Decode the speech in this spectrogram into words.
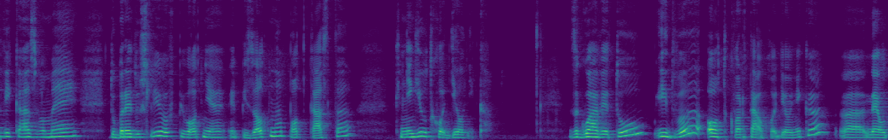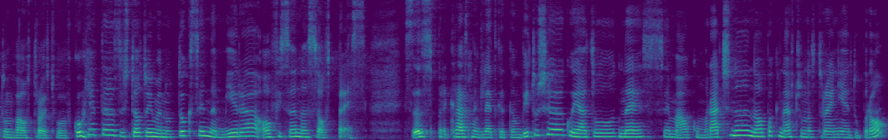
ви казваме добре дошли в пилотния епизод на подкаста Книги от хладилника. Заглавието идва от квартал хладилника, не от това устройство в кухнята, защото именно тук се намира офиса на Softpress с прекрасна гледка към Витуша, която днес е малко мрачна, но пък нашето настроение е добро,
